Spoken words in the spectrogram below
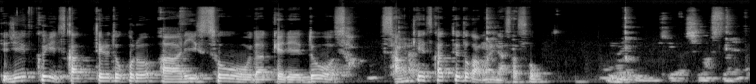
で jQuery 使ってるところありそうだけれど、3系使ってるとこあまりなさそう。ない気がしますね。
